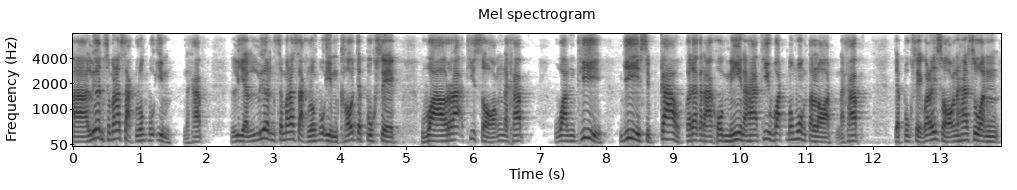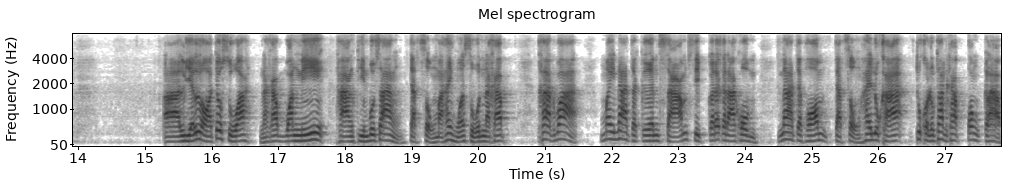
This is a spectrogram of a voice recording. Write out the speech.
อ่าเลื่อนสมณศักดิ์หลวงปู่อิ่มนะครับเหรียญเลื่อนสมณศักดิ์หลวงปู่อิ่มเขาจะปลุกเสกวาระที่สองนะครับวันที่ 29 กรกฎาคมนี้นะฮะที่วัดมะม่วงตลอดนะครับ จะปลุกเสกวันที่สองนะฮะ ส่วนเหรียญหล่อเจ้าสัวนะครับ วันนี้ทางทีมผู้สร้างจัดส่งมาให้หัวศูนย์นะครับ คาดว่าไม่น่าจะเกิน 30 กรกฎาคม น่าจะพร้อมจัดส่งให้ลูกค้าทุกคนทุกท่านครับ ต้องกราบ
